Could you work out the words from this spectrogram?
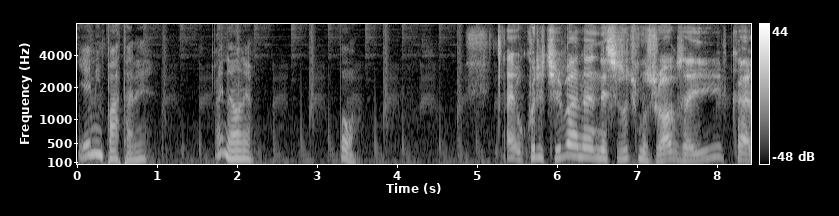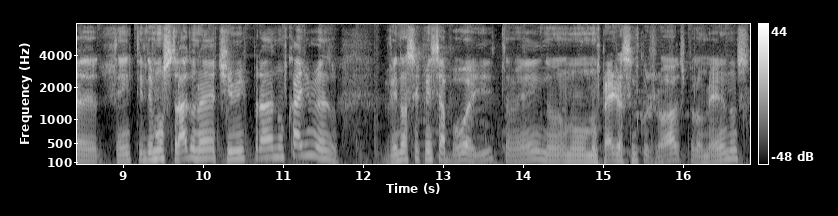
E aí me empata, né? Aí não, né? Pô, é, o Curitiba, né, nesses últimos jogos aí, cara, tem, tem demonstrado, né, time pra não cair mesmo. Vendo uma sequência boa aí também, não, não, não, perde a cinco jogos, pelo menos.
